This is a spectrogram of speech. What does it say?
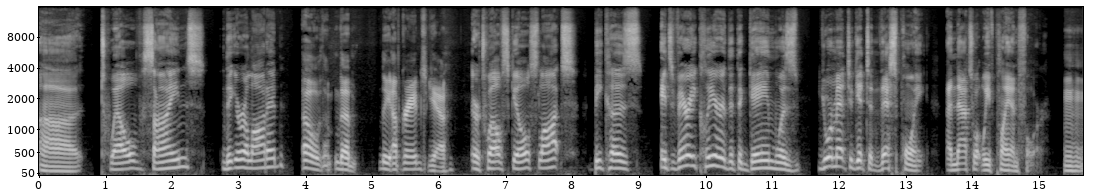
uh 12 signs that you're allotted Oh, the the the upgrades, yeah. or 12 skill slots because it's very clear that the game was you're meant to get to this point and that's what we've planned for. Mm-hmm.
